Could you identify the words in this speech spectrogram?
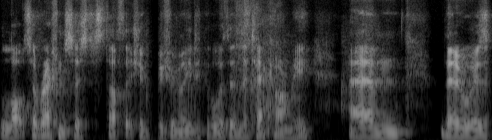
lots of references to stuff that should be familiar to people within the tech army. Um, there was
